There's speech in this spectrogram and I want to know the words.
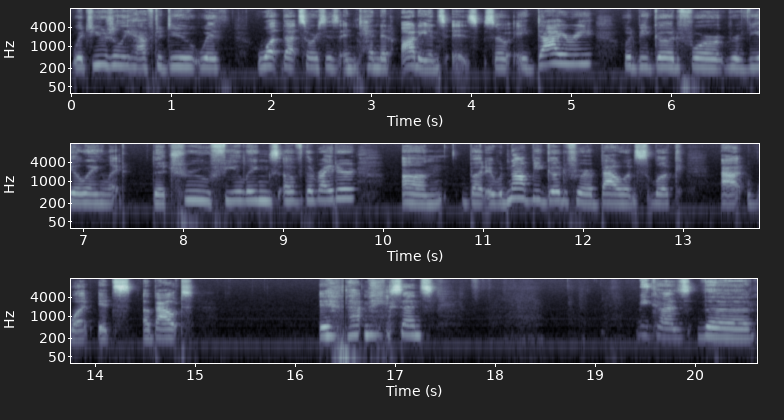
which usually have to do with what that source's intended audience is. So a diary would be good for revealing like the true feelings of the writer, um, but it would not be good for a balanced look at what it's about. If that makes sense. Because the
